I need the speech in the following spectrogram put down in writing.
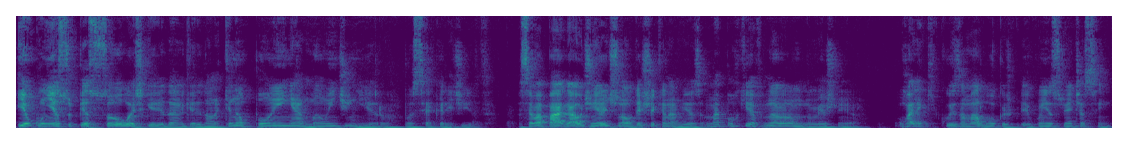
E eu conheço pessoas, querida queridona, que não põem a mão em dinheiro. Você acredita? Você vai pagar o dinheiro e diz, não, deixa aqui na mesa. Mas por que não no meu dinheiro? Olha que coisa maluca, eu conheço gente assim.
